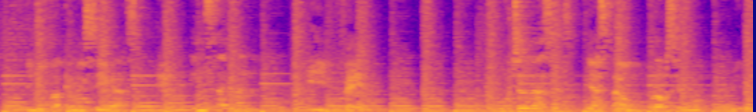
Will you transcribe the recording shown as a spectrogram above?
te invito a que me sigas en Instagram y Facebook. Muchas gracias y hasta un próximo video.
